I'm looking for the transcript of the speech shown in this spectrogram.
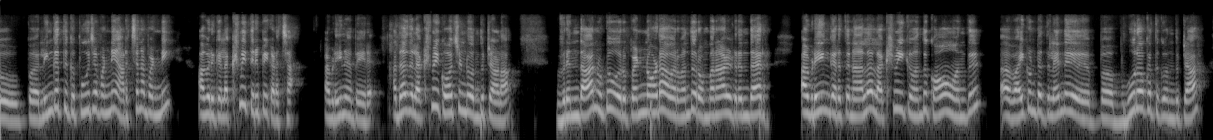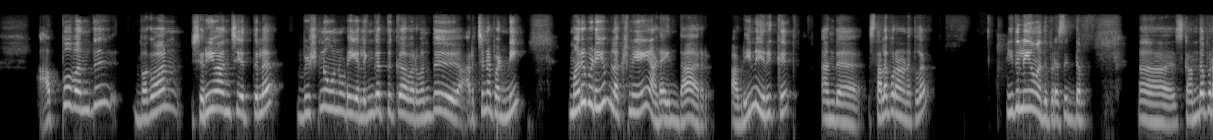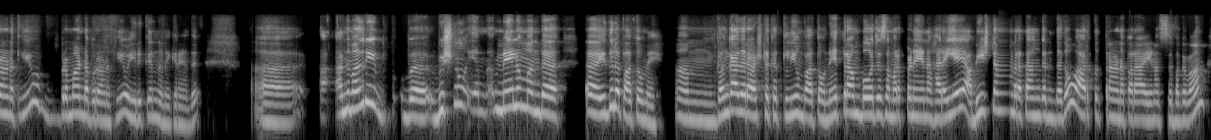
லிங்கத்துக்கு பூஜை பண்ணி அர்ச்சனை பண்ணி அவருக்கு லக்ஷ்மி திருப்பி கிடைச்சா அப்படின்னு பேரு. அதாவது லக்ஷ்மி கோச்சுண்டு வந்துட்டாளா. விருந்தான்னுட்டு ஒரு பெண்ணோட அவர் வந்து ரொம்ப நாள் இருந்தார் அப்படிங்கறதுனால லக்ஷ்மிக்கு வந்து கோவம் வந்து வைகுண்டத்துல இருந்து பூலோகத்துக்கு வந்துட்டா. அப்போ வந்து பகவான் ஸ்ரீவாஞ்சியத்துல விஷ்ணுவனுடைய லிங்கத்துக்கு அவர் வந்து அர்ச்சனை பண்ணி மறுபடியும் லக்ஷ்மியை அடைந்தார் அப்படின்னு இருக்கு அந்த ஸ்தல புராணத்துல. இதுலயும் அது பிரசித்தம். ஆஹ் ஸ்கந்த புராணத்திலயோ பிரம்மாண்ட புராணத்திலயோ இருக்குன்னு நினைக்கிறேன் அது. ஆஹ் அந்த மாதிரி விஷ்ணு மேலும் அந்த இதுல பார்த்தோமே கங்காதர அஷ்டகத்திலையும் பார்த்தோம். நேத்ராம்போஜ சமர்ப்பணேன ஹரையே அபீஷ்டம் ரதாங்கந்ததோ ஆர்த்தத்ராண பராயணஸ் பகவான்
